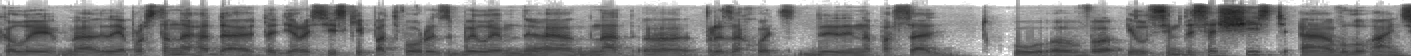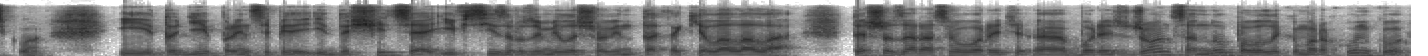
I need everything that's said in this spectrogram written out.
Коли е, я просто нагадаю, тоді російські потвори збили е, над е, при заході на посадку в Іл-76 е, в Луганську, і тоді, в принципі, і Дещиця, і всі зрозуміли, що він та таки ла-ла-ла. Те, що зараз говорить е, Борис Джонсон, ну по великому рахунку,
